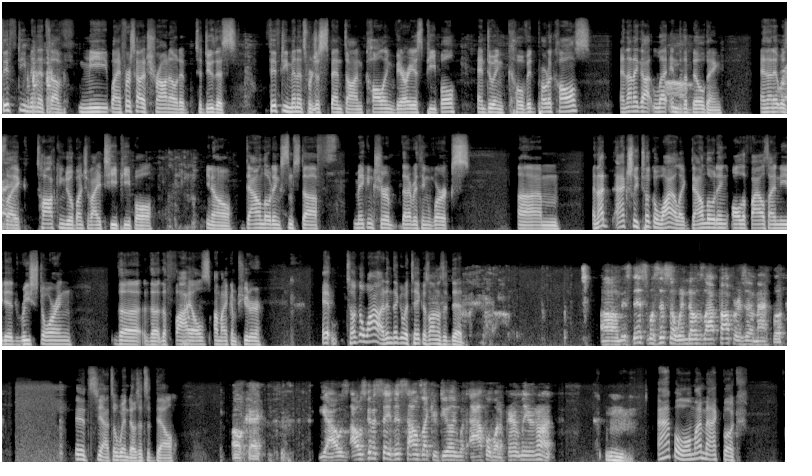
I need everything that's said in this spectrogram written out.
50 minutes of me when I first got to Toronto to, to do this, 50 minutes were just spent on calling various people and doing COVID protocols. And then I got let into the building. And then it was Right. like talking to a bunch of IT people, you know, downloading some stuff, making sure that everything works. Um, and that actually took a while, like downloading all the files I needed, restoring the the the files on my computer. It took a while. I didn't think it would take as long as it did. Um, is this was this a Windows laptop or is it a MacBook? It's yeah, it's a Windows. It's a Dell. Okay. Yeah, I was I was gonna say this sounds like you're dealing with Apple, but apparently you're not. Apple on my MacBook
